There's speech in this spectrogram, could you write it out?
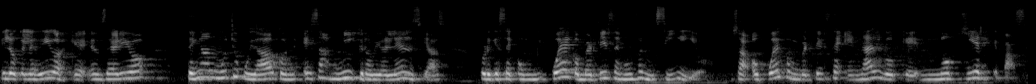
Y lo que les digo es que, en serio, tengan mucho cuidado con esas microviolencias porque se puede convertirse en un femicidio, o sea, o puede convertirse en algo que no quieres que pase.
